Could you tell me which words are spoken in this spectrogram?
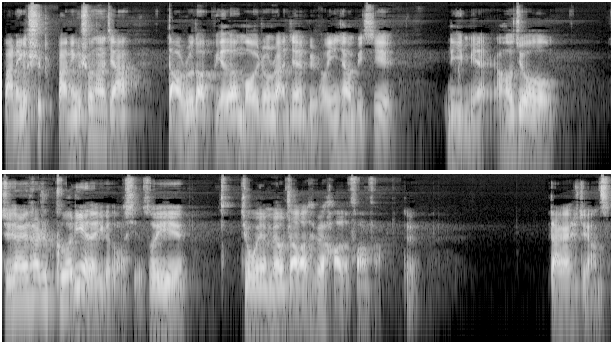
把那个视把那个收藏夹导入到别的某一种软件，比如说印象笔记。里面，然后就就相当于它是割裂的一个东西，所以就我也没有找到特别好的方法，对，大概是这样子。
